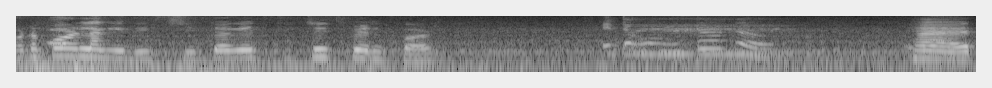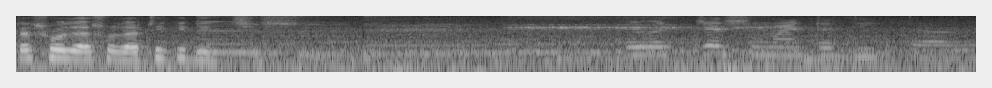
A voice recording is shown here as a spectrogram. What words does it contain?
ওটা পরে লাগিয়ে দিচ্ছি। তুই আগে ট্রিটমেন্ট কর। এটা উল্টো তো? হ্যাঁ এটা সোজা সোজা। ঠিকই দিচ্ছিস। দিতে হবে।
